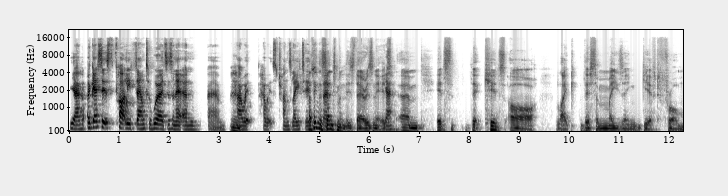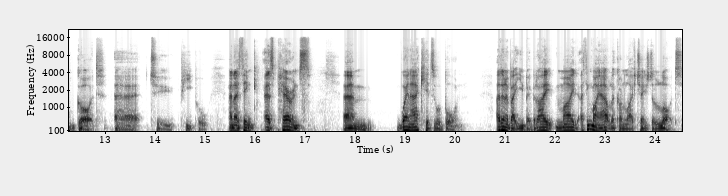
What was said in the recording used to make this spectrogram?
yeah, I guess it's partly down to words, isn't it, and um, Mm. how it how it's translated. I think the but- sentiment is there, isn't it? It's, Yeah. um, it's that kids are like this amazing gift from God uh, to people, and I think as parents, um, when our kids were born, I don't know about you, babe, but I my I think my outlook on life changed a lot,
